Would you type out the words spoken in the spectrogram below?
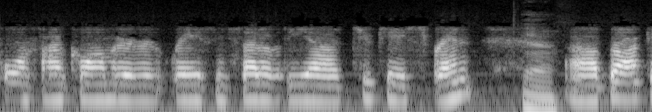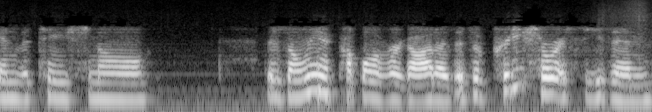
four or five kilometer race instead of the uh, 2K sprint. Yeah. Uh, Brock Invitational. There's only a couple of regattas. It's a pretty short season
